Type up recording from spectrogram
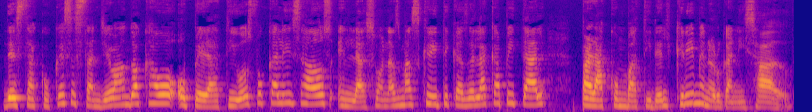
destacó que se están llevando a cabo operativos focalizados en las zonas más críticas de la capital para combatir el crimen organizado.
